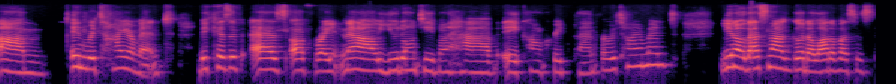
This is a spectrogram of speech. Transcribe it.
um, in retirement because if as of right now you don't even have a concrete plan for retirement you know that's not good. A lot of us is,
